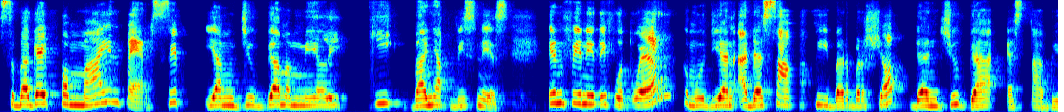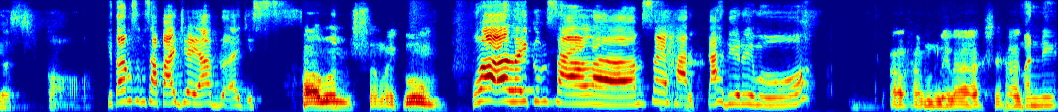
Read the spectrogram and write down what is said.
sebagai pemain Persib yang juga memiliki banyak bisnis. Infinity Footwear, kemudian ada Safi Barbershop, dan juga Estabios Co. Kita langsung sapa aja ya Abdul Aziz. Halo Bun, Assalamualaikum. Waalaikumsalam. Sehatkah dirimu? Alhamdulillah sehat. Meni,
